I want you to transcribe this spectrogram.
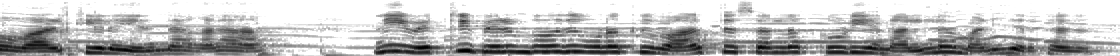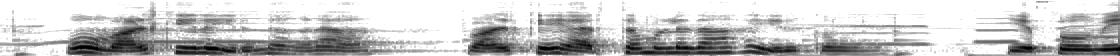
உன் வாழ்க்கையில் இருந்தாங்கன்னா நீ வெற்றி பெறும்போது உனக்கு வாழ்த்து சொல்லக்கூடிய நல்ல மனிதர்கள் உன் வாழ்க்கையில் இருந்தாங்கன்னா வாழ்க்கை அர்த்தமுள்ளதாக இருக்கும். எப்போவுமே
